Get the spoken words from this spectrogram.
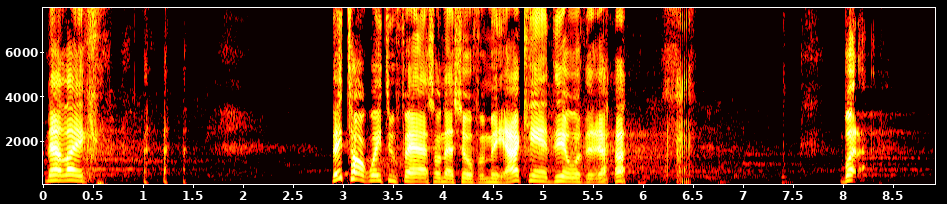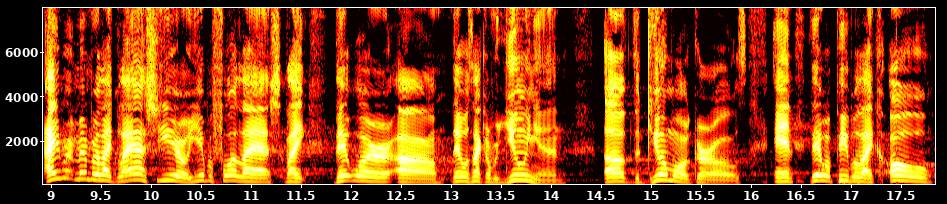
Now, like, they talk way too fast on that show for me. I can't deal with it. but I remember, like last year or year before last, like there were um, there was like a reunion of the Gilmore Girls, and there were people like, "Oh,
